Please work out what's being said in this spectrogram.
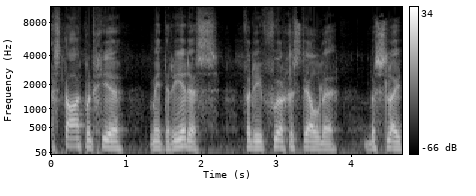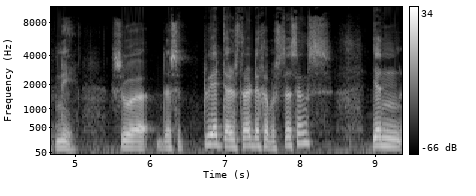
'n staat moet gee met redes vir die voorgestelde besluit nie. So dis 'n twee teenstrydige beslissings. Een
